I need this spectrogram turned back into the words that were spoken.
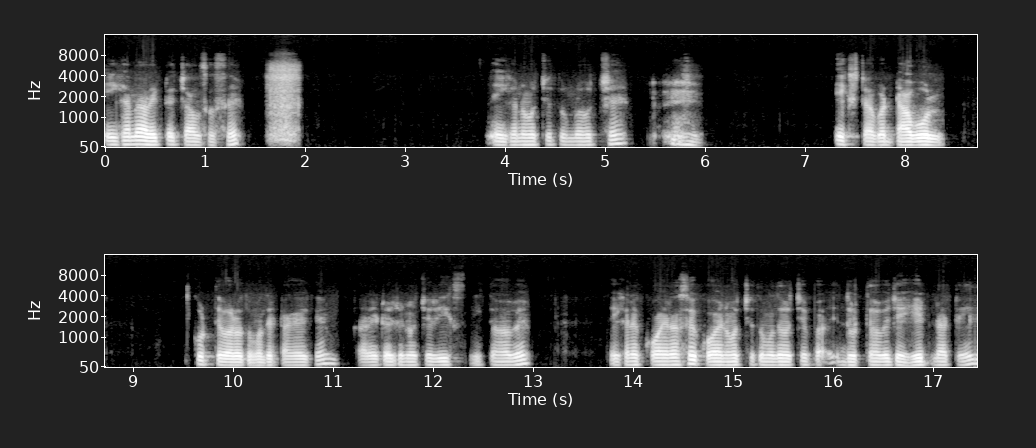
এইখানে আরেকটা চান্স আছে। এইখানে হচ্ছে তোমরা হচ্ছে এক্সট্রা বা ডাবল করতে পারো তোমাদের টাকাকে। আর এটার জন্য হচ্ছে রিস্ক নিতে হবে। এখানে কয়েন আছে কয়েন হচ্ছে তোমাদের হচ্ছে ধরতে হবে যে হেড না টেল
